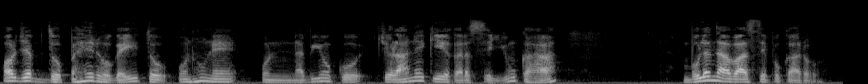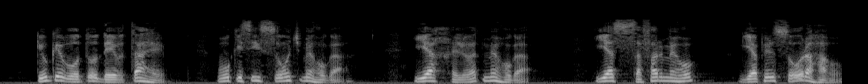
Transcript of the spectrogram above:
اور جب دوپہر ہو گئی تو انہوں نے ان نبیوں کو چڑھانے کی غرض سے یوں کہا، بلند آواز سے پکارو، کیونکہ وہ تو دیوتا ہے، وہ کسی سوچ میں ہوگا، یا خلوت میں ہوگا، یا سفر میں ہو، یا پھر سو رہا ہو۔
